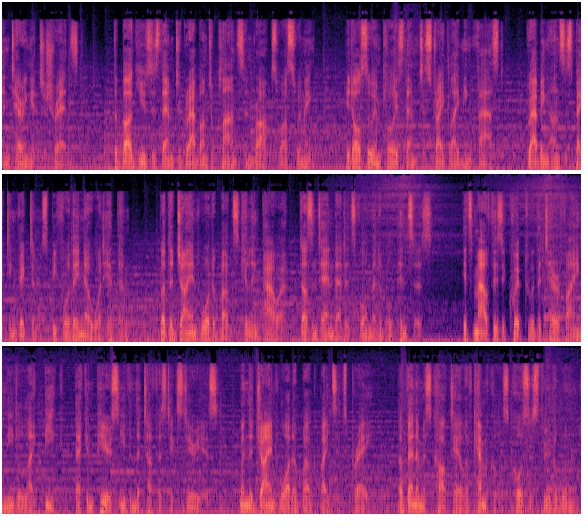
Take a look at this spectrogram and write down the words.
and tearing it to shreds. The bug uses them to grab onto plants and rocks while swimming. It also employs them to strike lightning fast, grabbing unsuspecting victims before they know what hit them. But the giant water bug's killing power doesn't end at its formidable pincers. Its mouth is equipped with a terrifying needle-like beak that can pierce even the toughest exteriors. When the giant water bug bites its prey, a venomous cocktail of chemicals courses through the wound,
